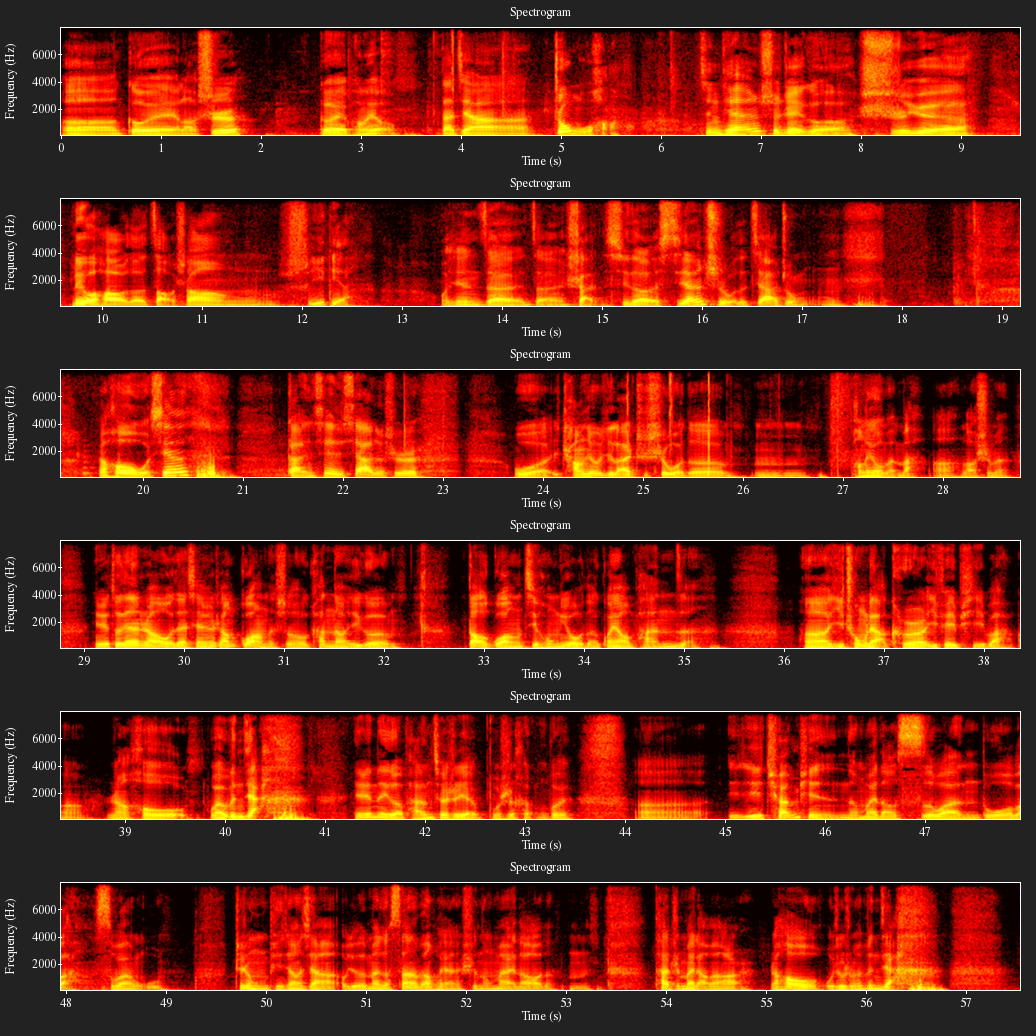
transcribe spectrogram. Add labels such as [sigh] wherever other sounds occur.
呃，各位老师，各位朋友，大家中午好。今天是这个十月六号的早上十一点，我现在在陕西的西安市我的家中，嗯。然后我先感谢一下，就是我长久以来支持我的嗯朋友们吧，啊，老师们。因为昨天早上我在闲鱼上逛的时候，看到一个道光霁红釉的官窑盘子，呃，一冲两颗一飞皮吧，啊，然后我要问价，[laughs] 因为那个盘子确实也不是很贵，呃，一全品能卖到四万多吧，四万五，这种品相下，我觉得卖个三万块钱是能卖到的，嗯，他只卖两万二，然后我就准备问价。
